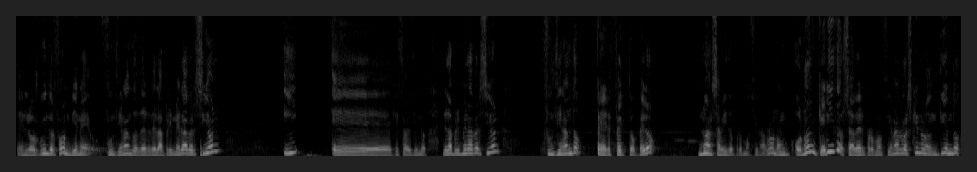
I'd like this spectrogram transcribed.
en los Windows Phone, viene funcionando desde la primera versión y... Eh, ¿Qué estaba diciendo? De la primera versión funcionando perfecto, pero no han sabido promocionarlo o no han querido saber promocionarlo. Es que no lo entiendo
